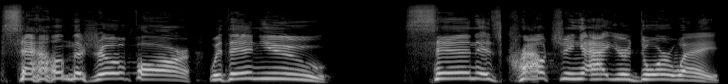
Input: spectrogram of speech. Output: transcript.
Sound the shofar within you. Sin is crouching at your doorway.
